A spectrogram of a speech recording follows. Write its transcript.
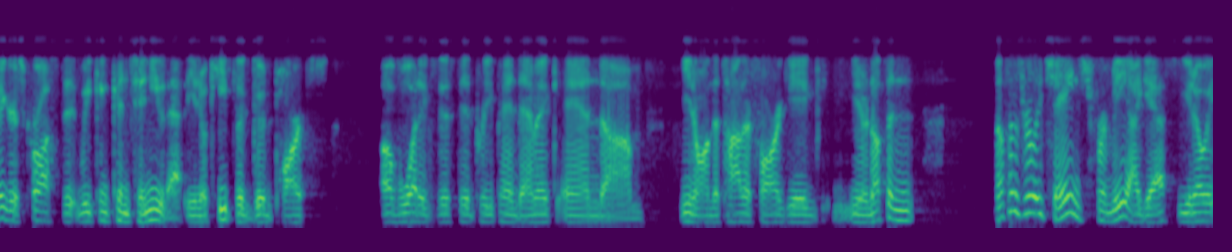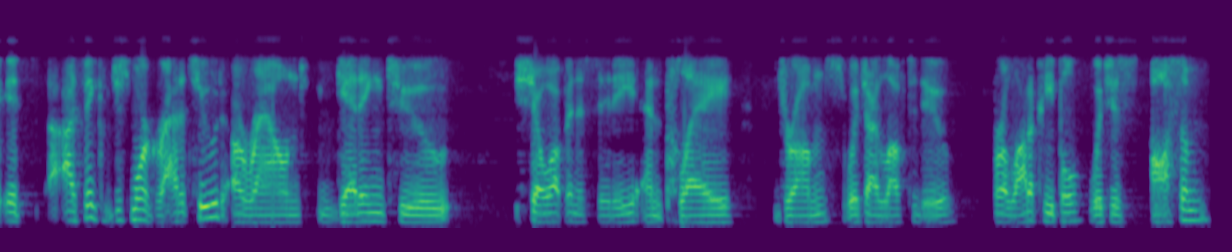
fingers crossed, that we can continue that. You know, keep the good parts of what existed pre-pandemic, and um, you know, on the Tyler Farr gig, you know, nothing, nothing's really changed for me. I guess you know, it's I think just more gratitude around getting to show up in a city and play drums, which I love to do for a lot of people, which is awesome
